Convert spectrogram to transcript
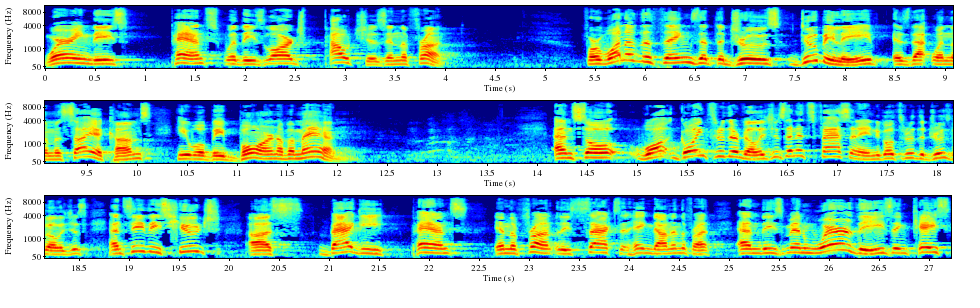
wearing these pants with these large pouches in the front. For one of the things that the Druze do believe is that when the Messiah comes, he will be born of a man. And so, going through their villages, and it's fascinating to go through the Druze villages and see these huge, uh, baggy pants in the front, these sacks that hang down in the front, and these men wear these in case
